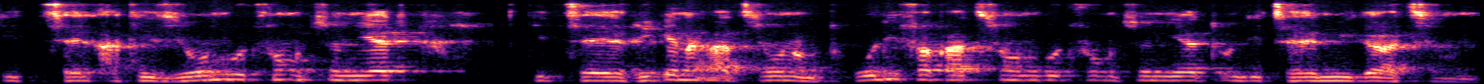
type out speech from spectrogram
die Zelladhäsion gut funktioniert die Zellregeneration und Proliferation gut funktioniert und die Zellmigration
